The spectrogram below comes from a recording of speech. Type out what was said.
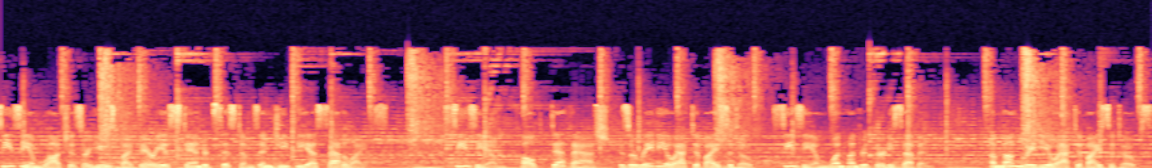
Cesium watches are used by various standard systems and GPS satellites. Cesium, called death ash, is a radioactive isotope, cesium-137. Among radioactive isotopes,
